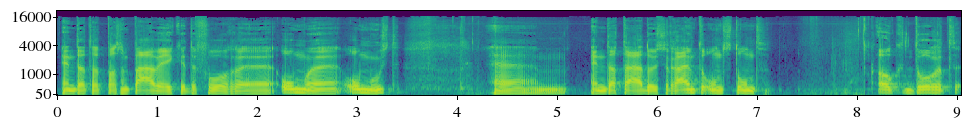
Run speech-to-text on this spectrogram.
En dat dat pas een paar weken ervoor om, om moest. Ehm, en dat daar dus ruimte ontstond. Ook door het,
